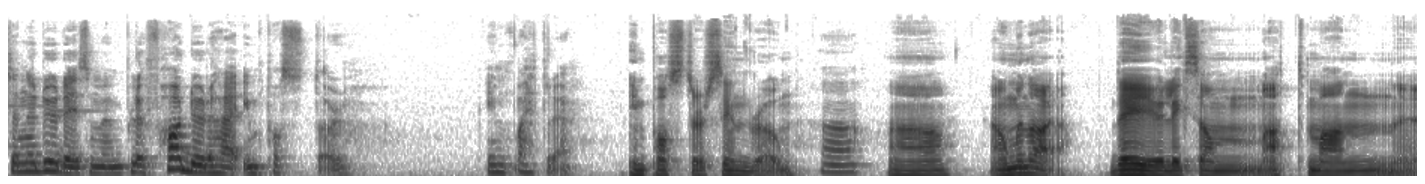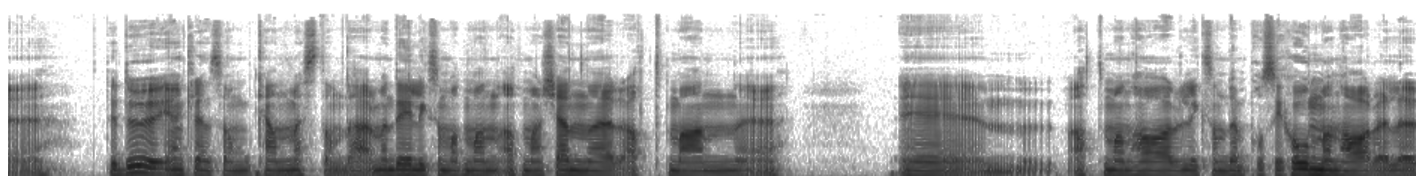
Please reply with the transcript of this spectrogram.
Känner du dig som en bluff? Har du det här impostor? Im, vad heter det? Imposter syndrome. Ja. Ja. Ja, men det har jag. Det är ju liksom att man... eh, Det är du egentligen som kan mest om det här, men det är liksom att man, att man känner att man... eh, Eh, att man har liksom den position man har eller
